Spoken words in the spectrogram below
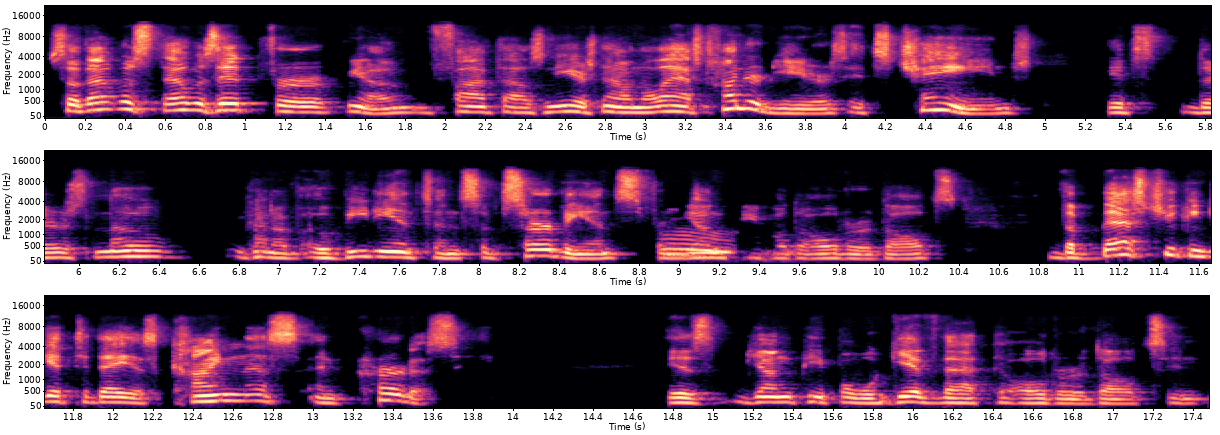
So that was that was it for you know five thousand years. Now in the last hundred years, it's changed. It's there's no kind of obedience and subservience from mm. young people to older adults. The best you can get today is kindness and courtesy is young people will give that to older adults in,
